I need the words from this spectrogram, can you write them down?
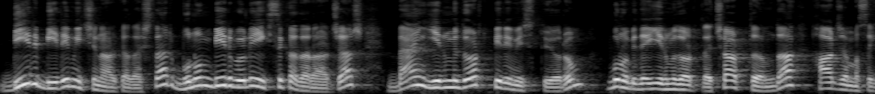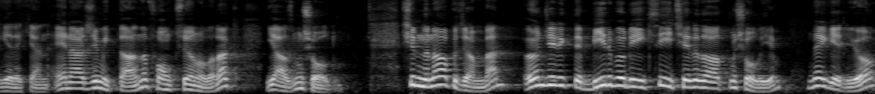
bir birim için arkadaşlar bunun 1 bölü X'i kadar harcar. Ben 24 birim istiyorum. Bunu bir de 24 ile çarptığımda harcaması gereken enerji miktarını fonksiyon olarak yazmış oldum. Şimdi ne yapacağım ben? Öncelikle 1 bölü x'i içeri dağıtmış olayım. Ne geliyor?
